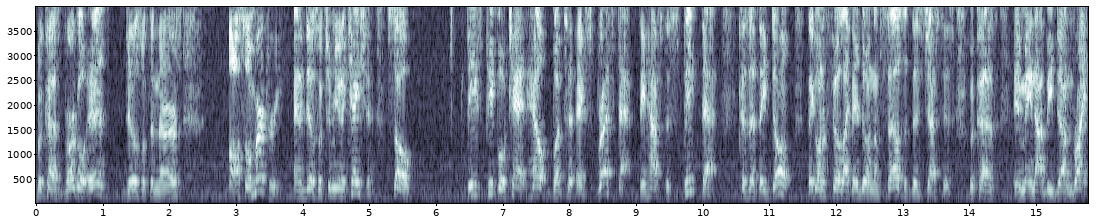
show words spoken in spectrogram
because Virgo is deals with the nerves also Mercury and it deals with communication so these people can't help but to express that. They have to speak that. Because if they don't they're going to feel like they're doing themselves a disjustice because it may not be done right.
